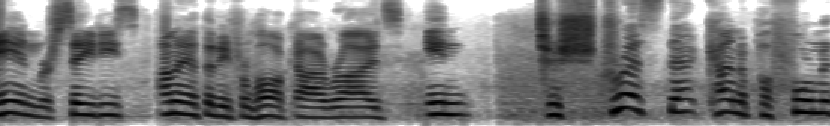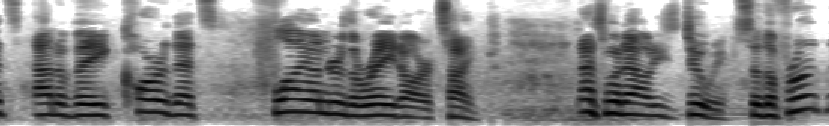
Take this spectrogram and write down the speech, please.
and Mercedes. I'm Anthony from Hawkeye Rides. In to stress that kind of performance out of a car that's fly under the radar type. That's what Audi's doing. So the front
